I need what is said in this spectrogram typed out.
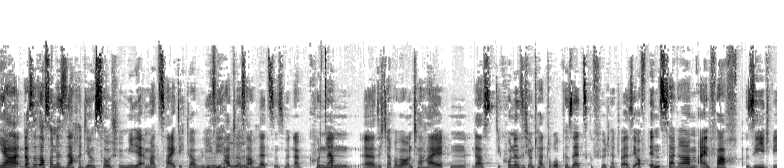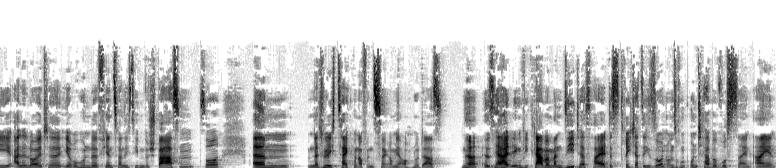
ja, das ist auch so eine Sache, die uns Social Media immer zeigt. Ich glaube, Lisi mhm. hatte es auch letztens mit einer Kundin ja. äh, sich darüber unterhalten, dass die Kundin sich unter Druck gesetzt gefühlt hat, weil sie auf Instagram einfach sieht, wie alle Leute ihre Hunde 24-7 bespaßen, so. Ähm, natürlich zeigt man auf Instagram ja auch nur das. Ne? Ist ja halt irgendwie klar, aber man sieht das halt, das trichtert sich so in unserem Unterbewusstsein ein,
